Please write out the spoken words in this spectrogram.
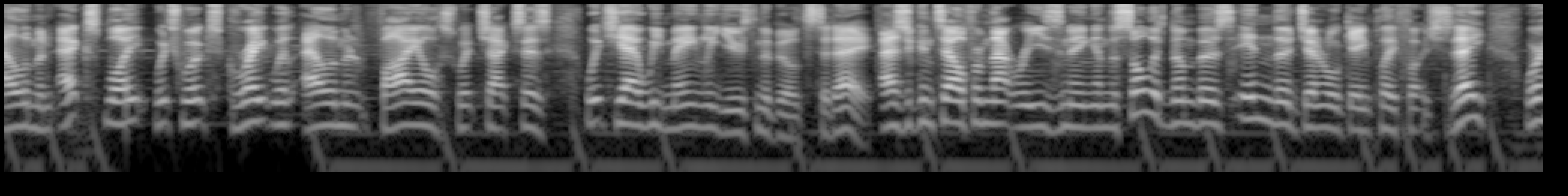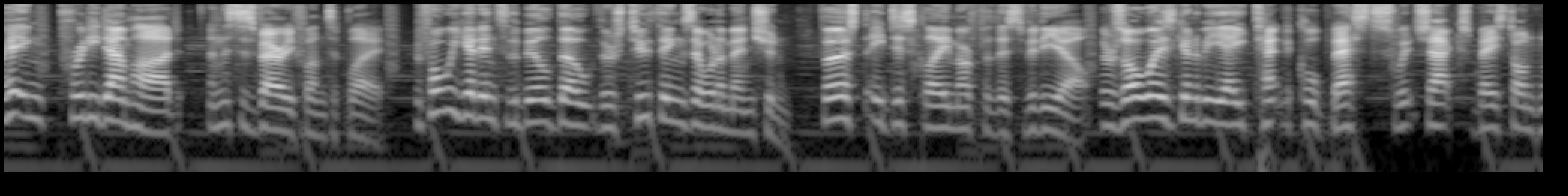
Element Exploit, which works great great with element vial switch axes, which yeah, we mainly use in the builds today. As you can tell from that reasoning and the solid numbers in the general gameplay footage today, we're hitting pretty damn hard, and this is very fun to play. Before we get into the build though, there's two things I want to mention. First, a disclaimer for this video. There's always going to be a technical best switch axe based on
